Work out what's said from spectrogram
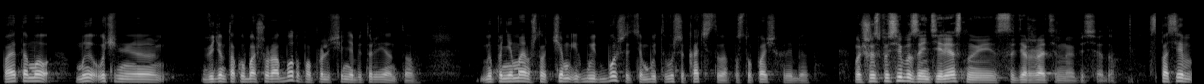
Поэтому мы очень э, ведем такую большую работу по привлечению абитуриентов. Мы понимаем, что чем их будет больше, тем будет выше качество поступающих ребят. Большое спасибо за интересную и содержательную беседу. Спасибо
